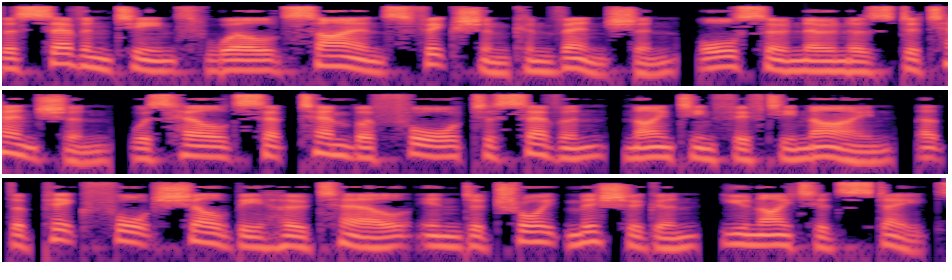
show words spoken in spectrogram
The 17th World Science Fiction Convention, also known as Detention, was held September 4–7, 1959, at the Pick-Fort Shelby Hotel in Detroit, Michigan, United States.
